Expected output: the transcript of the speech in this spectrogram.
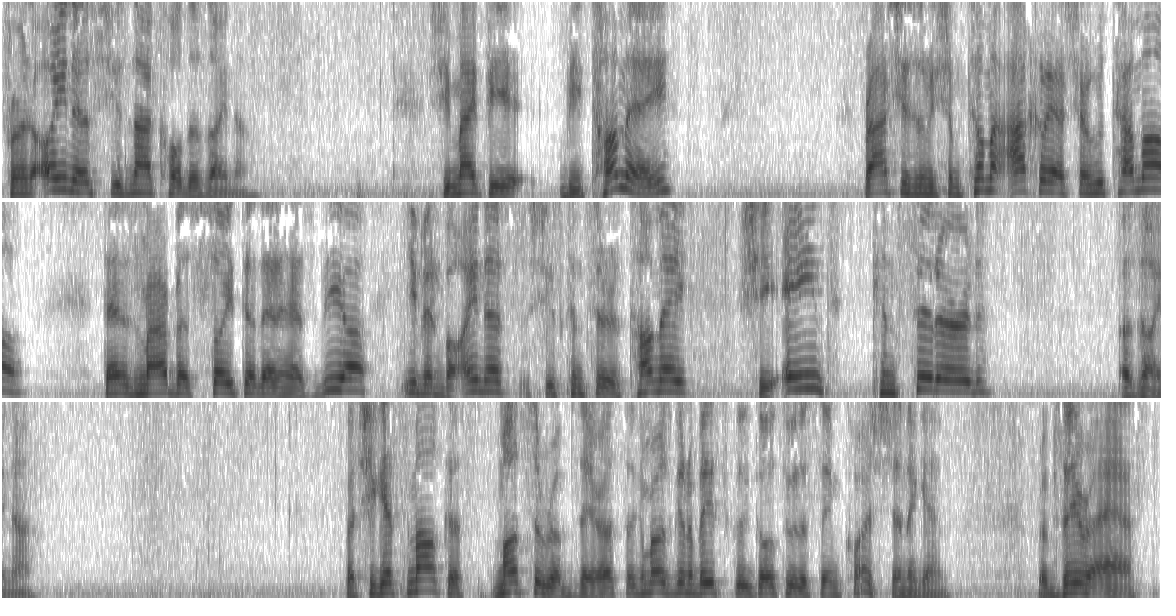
For an Oinus, she's not called a Zaina. She might be, be Tameh. Rashi says, Mishum Tuma Achrei Asher Tama. That is Marba Soita that has Bia. Even Ba'oinus, she's considered Tameh. She ain't considered a Zaina. But she gets Malchus, Masa Rab Zera. So Gemara is going to basically go through the same question again. Rab Zera asked,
